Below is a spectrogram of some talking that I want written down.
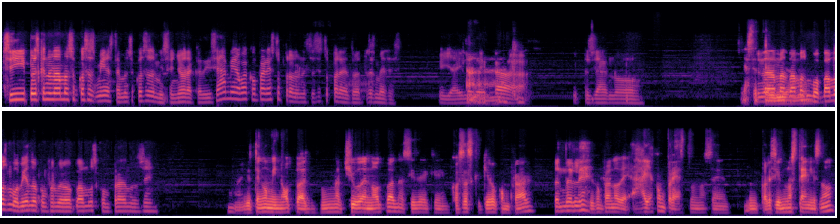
Sí, pero es que no nada más son cosas mías, también son cosas de mi señora que dice, ah, mira, voy a comprar esto, pero lo necesito para dentro de tres meses. Y ahí lo Ah, deja y pues ya no. Nada más vamos, mo- vamos moviendo conforme vamos comprando, sí. Yo tengo mi notepad, un archivo de notepad así de que cosas que quiero comprar. Ándale, Estoy comprando de, ah, ya compré esto, no sé, para decir unos tenis, ¿no?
